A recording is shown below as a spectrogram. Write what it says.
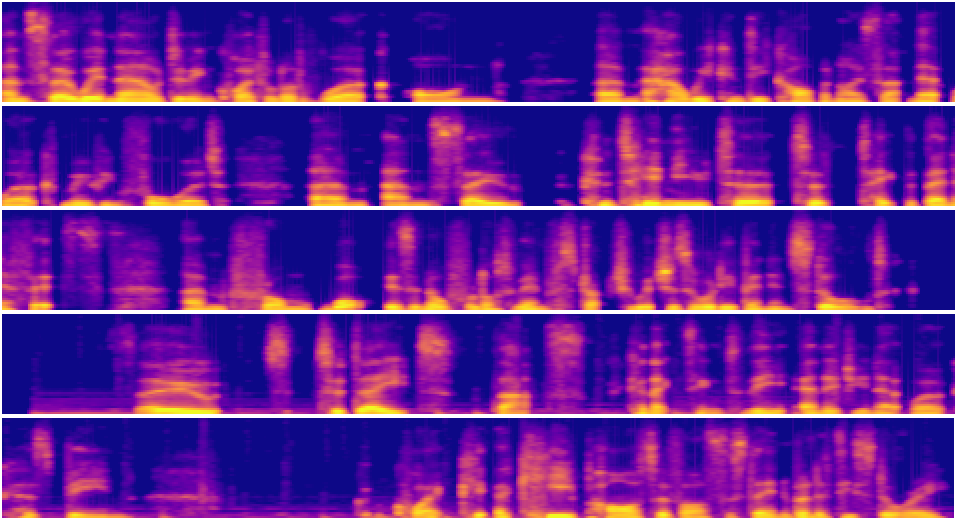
And so we're now doing quite a lot of work on um, how we can decarbonise that network moving forward. Um, and so continue to to take the benefits um, from what is an awful lot of infrastructure which has already been installed. So t- to date, that connecting to the energy network has been quite a key part of our sustainability story.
